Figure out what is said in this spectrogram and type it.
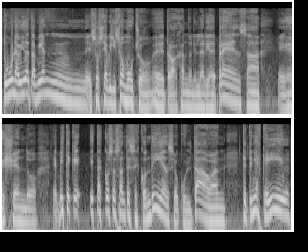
tuvo una vida también, eh, sociabilizó mucho, trabajando en el área de prensa, yendo. Viste que estas cosas antes se escondían, se ocultaban, te tenías que ir,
